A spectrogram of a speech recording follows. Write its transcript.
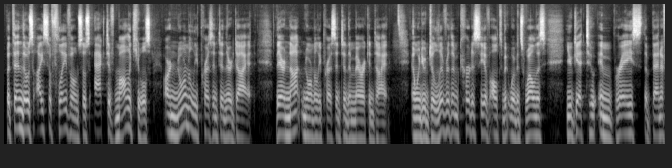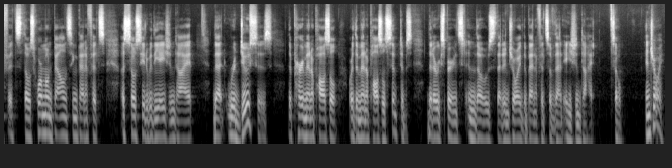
But then those isoflavones, those active molecules, are normally present in their diet. They are not normally present in the American diet. And when you deliver them courtesy of Ultimate Women's Wellness, you get to embrace the benefits, those hormone balancing benefits associated with the Asian diet that reduces the perimenopausal or the menopausal symptoms that are experienced in those that enjoy the benefits of that Asian diet. So enjoy.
